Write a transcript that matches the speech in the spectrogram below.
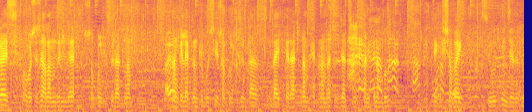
গাইজ অবশেষে আলহামদুলিল্লাহ সকল কিছু রাখলাম। আঙ্কেল একজনকে বসিয়ে সকল কিছু তার দায়িত্বে রাখলাম এখন আমরা চলে যাচ্ছি পানিতে নামবো দেখি সবাই কিছু এনজয় করব।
